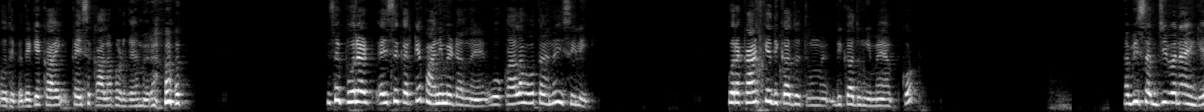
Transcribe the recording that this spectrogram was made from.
वो देखो, देखिए कैसे काला पड़ गया मेरा इसे पूरा, ऐसे करके पानी में डालना है। वो काला होता है ना, इसीलिए। पूरा काट के दिखा दू मैं दिखा दूँगी मैं आपको। अभी सब्ज़ी बनाएँगे।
